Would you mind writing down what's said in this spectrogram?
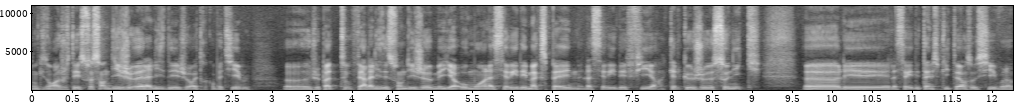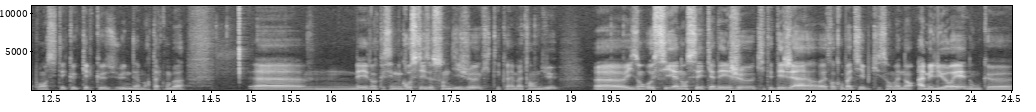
Donc ils ont rajouté 70 jeux à la liste des jeux rétrocompatibles. Euh, je vais pas tout faire la liste des 70 jeux, mais il y a au moins la série des Max Payne, la série des Fear, quelques jeux Sonic, les, la série des Time Splitters aussi, voilà, pour en citer que quelques-unes d'un Mortal Kombat. mais donc c'est une grosse liste de 70 jeux qui était quand même attendue. Euh, ils ont aussi annoncé qu'il y a des jeux qui étaient déjà rétrocompatibles qui sont maintenant améliorés, donc euh,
